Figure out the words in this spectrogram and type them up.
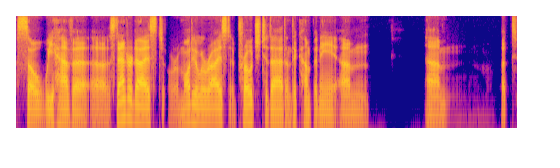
so we have a, a, standardized or modularized approach to that in the company. Um, um, but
